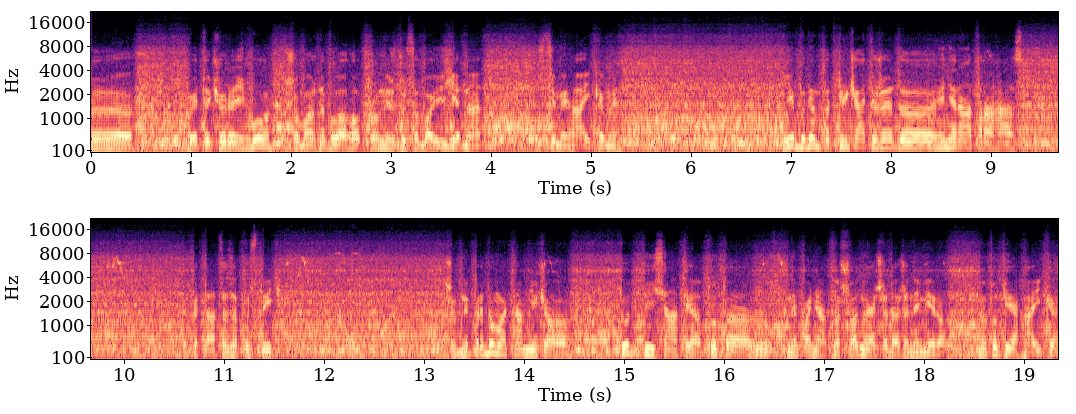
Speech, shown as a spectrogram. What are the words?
Е, виточу речбу, щоб можна було гофру між собою з'єднати з цими гайками. І будемо підключати вже до генератора газ. І питати запустити. Щоб не придумати нам нічого. Тут 50, а тут а, непонятно що, ну я ще навіть не міряв. Ну тут є гайка.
